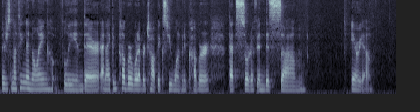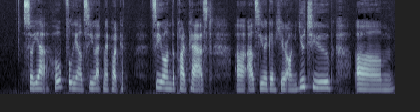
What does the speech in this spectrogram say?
there's nothing annoying hopefully in there. And i can cover whatever topics you want me to cover that's sort of in this um, area. So yeah hopefully i'll see you at my podcast see you on the podcast. Uh, i'll see you again here on youtube. Um,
